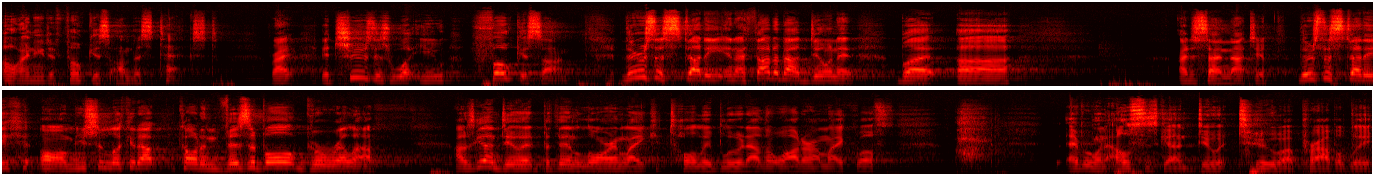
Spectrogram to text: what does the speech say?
Oh, I need to focus on this text, right? It chooses what you focus on. There's a study, and I thought about doing it, but uh, I decided not to. There's this study, um, you should look it up, called Invisible Gorilla. I was gonna do it, but then Lauren like totally blew it out of the water. I'm like, well, everyone else is going to do it too, uh, probably.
